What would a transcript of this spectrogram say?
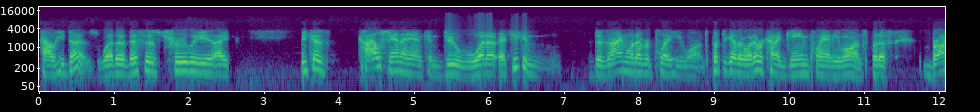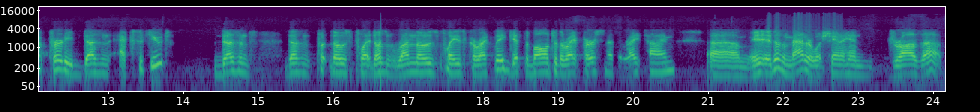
how he does. Whether this is truly like because Kyle Shanahan can do whatever like he can design whatever play he wants, put together whatever kind of game plan he wants. But if Brock Purdy doesn't execute, doesn't doesn't put those play doesn't run those plays correctly, get the ball to the right person at the right time, um, it, it doesn't matter what Shanahan draws up.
